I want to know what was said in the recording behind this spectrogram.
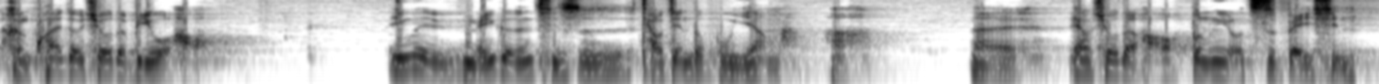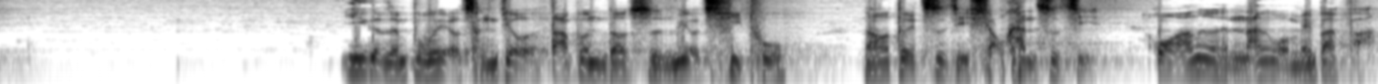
很快就修的比我好，因为每一个人其实条件都不一样嘛，啊。呃，要修得好，不能有自卑心。一个人不会有成就，大部分都是没有企图，然后对自己小看自己。哇，那个很难，我没办法。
